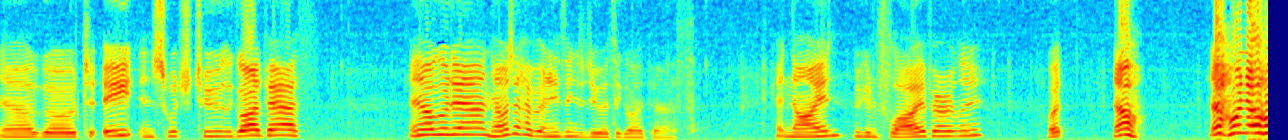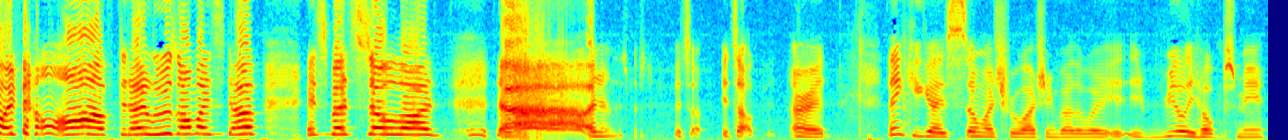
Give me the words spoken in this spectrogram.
Now go to 8 and switch to the God path. And I'll go down. How does that have anything to do with the God path? At 9, we can fly apparently. What? No! No, no, I fell off. Did I lose all my stuff? It's been so long. No, I didn't lose my stuff. It's it's all all right. Thank you guys so much for watching. By the way, it, it really helps me,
